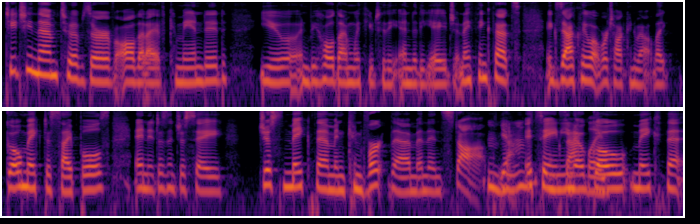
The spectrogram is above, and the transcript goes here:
teaching them to observe all that I have commanded you. And behold, I'm with you to the end of the age." And I think that's exactly what we're talking about. Like, go make disciples, and it doesn't just say just make them and convert them and then stop. Yeah, It's saying, exactly. you know, go make them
